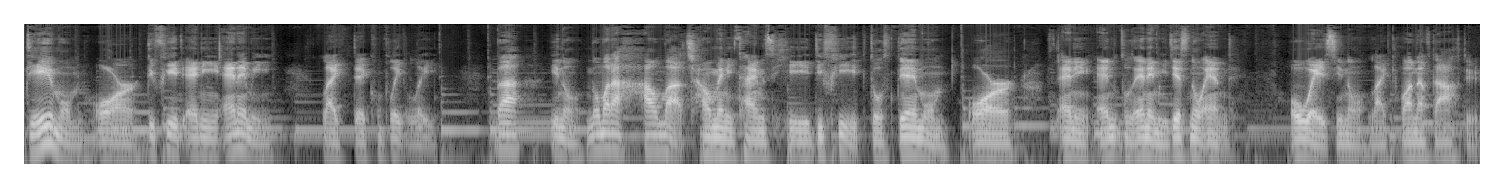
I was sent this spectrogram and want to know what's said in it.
demon or defeat any enemy like they completely. But you know, no matter how much, how many times he defeat those demon or any en- enemy, there's no end. Always, you know, like one after after.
